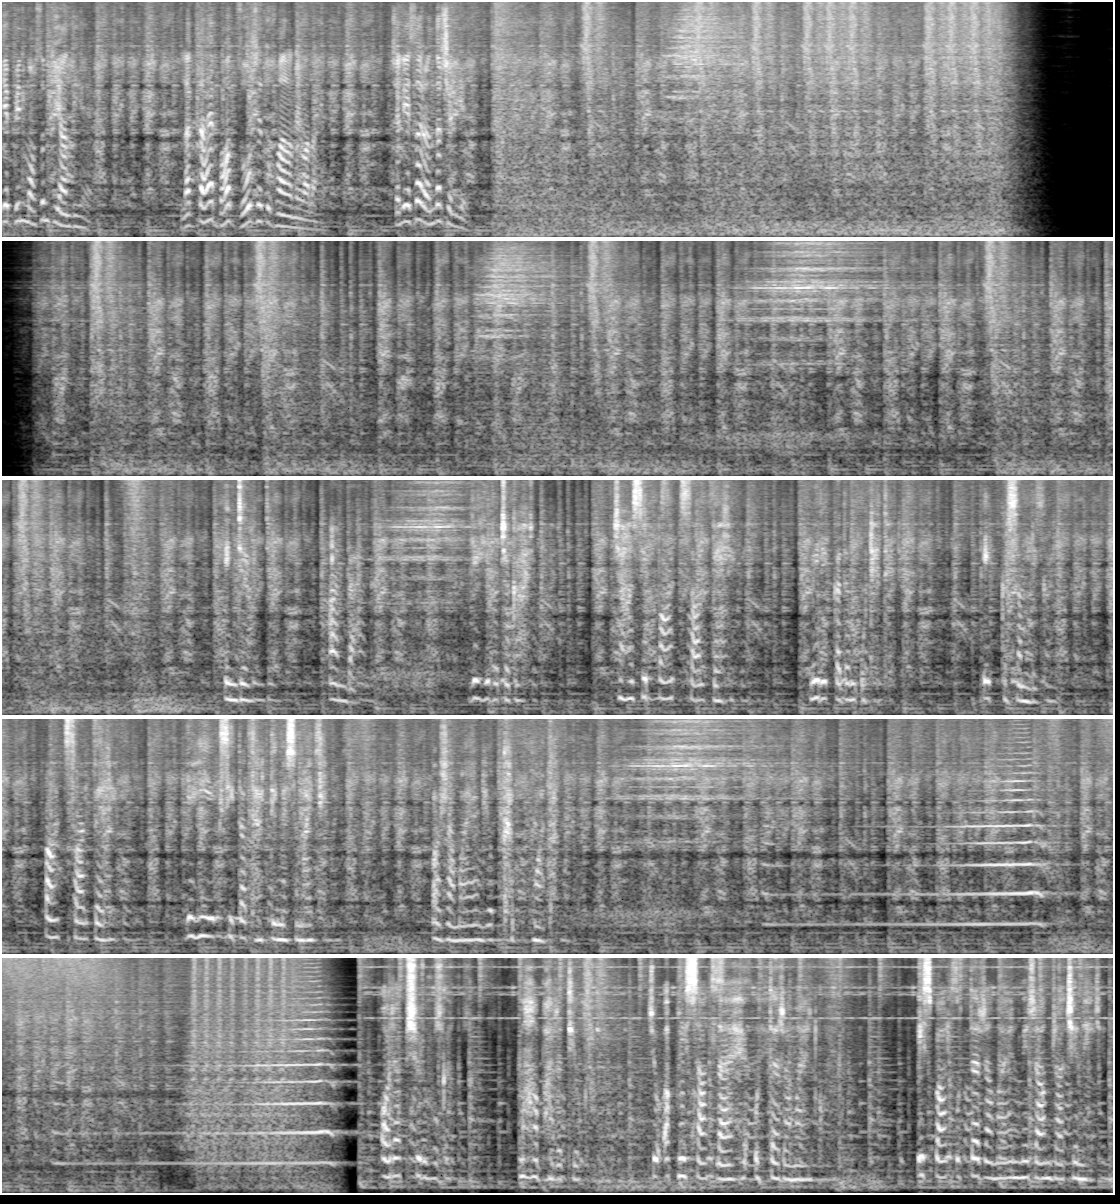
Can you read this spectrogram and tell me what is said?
ये बिन मौसम की आंधी है। लगता है बहुत ज़ोर से तूफ़ान आने वाला है। चलिए सर, अंदर चलिए। इंडिया। आई एम बैक यही वो जगह है, जहाँ से पाँच साल पहले मेरे कदम उठे थे। एक कसम लेकर। पाँच साल पहले यही एक सीता धरती में समाई थी। और रामायण युग खत्म हुआ था। अब शुरू होगा। महाभारत युग जो अपने साथ लाया है उत्तर रामायण को। इस बार उत्तर रामायण में राम राज्य नहीं,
